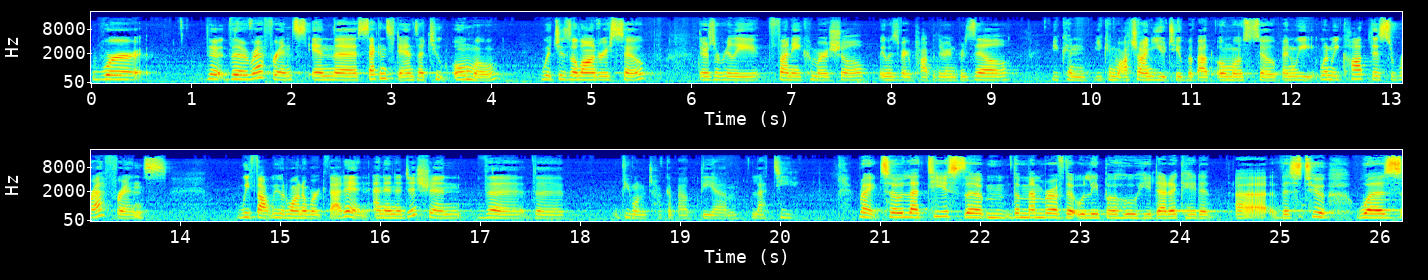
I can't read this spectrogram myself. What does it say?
were the, the reference in the second stanza to Omo, which is a laundry soap, there's a really funny commercial. It was very popular in Brazil. You can you can watch on YouTube about Omo soap. And we when we caught this reference, we thought we would want to work that in. And in addition, the the if you want to talk about the um, Lati. Right. So Latis, the the member of the Oulipo who he dedicated uh, this to, was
